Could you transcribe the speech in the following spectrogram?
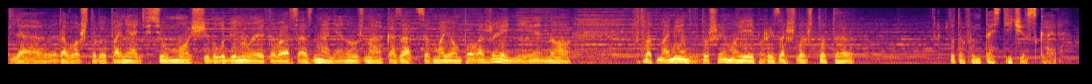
для того, чтобы понять всю мощь и глубину этого осознания, нужно оказаться в моем положении, но в тот момент в душе моей произошло что-то... что-то фантастическое —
